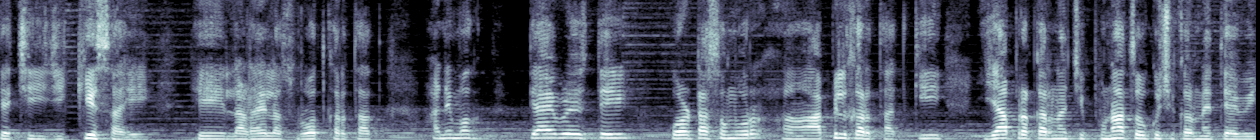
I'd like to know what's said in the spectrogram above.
त्याची जी केस आहे हे लढायला सुरुवात करतात. आणि मग त्यावेळेस ते कोर्टासमोर अपील करतात की या प्रकरणाची पुन्हा चौकशी करण्यात यावी.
